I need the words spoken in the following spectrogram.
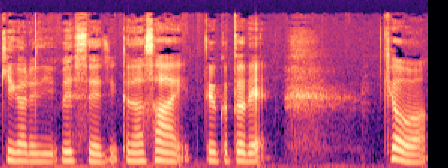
気軽にメッセージください。ということで今日は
